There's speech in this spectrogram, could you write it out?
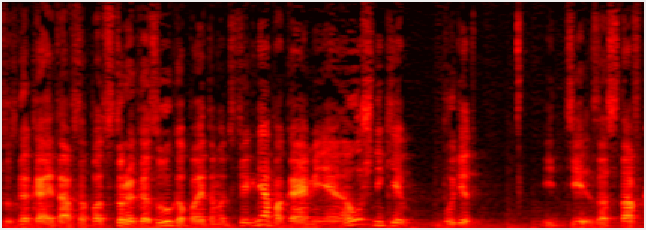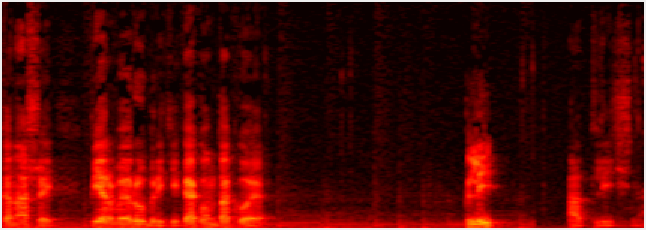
Тут какая-то автоподстройка звука, поэтому это фигня. Пока я меняю наушники, будет идти заставка нашей первой рубрики. Как вам такое? Пли. Отлично.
